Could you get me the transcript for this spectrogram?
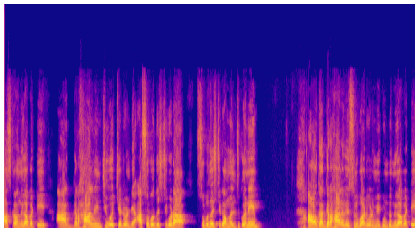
ఆస్కారం ఉంది కాబట్టి ఆ గ్రహాల నుంచి వచ్చేటువంటి అశుభ దృష్టి కూడా శుభదృష్టిగా మలుచుకొని ఆ ఒక గ్రహాల వెసులుబాటు కూడా మీకు ఉంటుంది కాబట్టి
